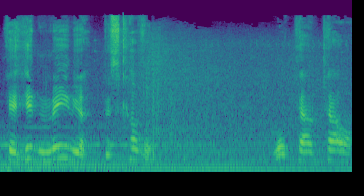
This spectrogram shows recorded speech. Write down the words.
اوكي hidden area discovered lookout tower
